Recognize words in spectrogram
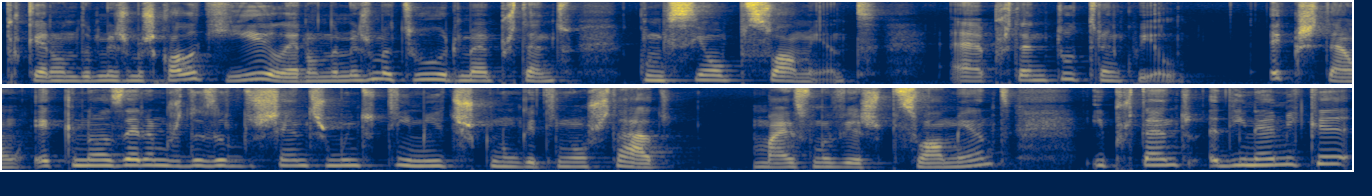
porque eram da mesma escola que ele, eram da mesma turma, portanto, conheciam-o pessoalmente. Uh, portanto, tudo tranquilo. A questão é que nós éramos dois adolescentes muito tímidos que nunca tinham estado, mais uma vez, pessoalmente, e portanto a dinâmica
